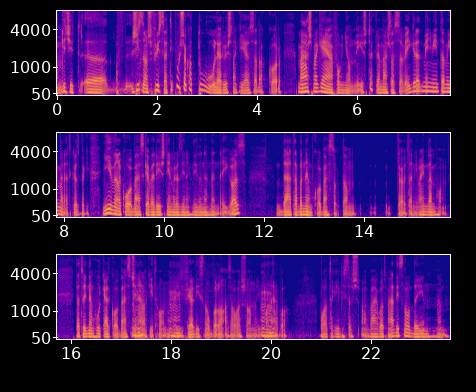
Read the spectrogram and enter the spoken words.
ki- kicsit uh, Bizonyos fűszer típusokat túl erősnek érzed akkor. Más meg el fog nyomni, és tökre más lesz a végeredmény, mint ami menet közben. Nyilván a kolbász keverésnél, meg az éneknél nem lenne igaz, de általában nem kolbász szoktam tölteni, majd nem, tehát hogy nem hurkált kolbászt csinálok uh-huh. itthon, Mhm. uh-huh. egy fél disznóból az avason, egy Mhm. panába. Volt, aki biztos vágott már disznót, de én nem.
